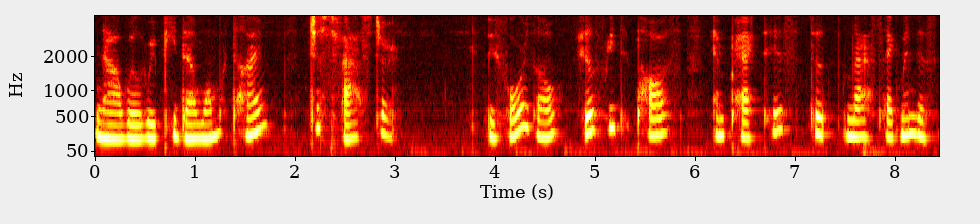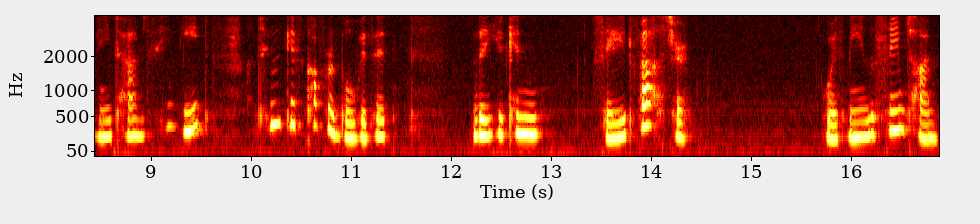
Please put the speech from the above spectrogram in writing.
Now we'll repeat that one more time, just faster. Before though, feel free to pause and practice the last segment as many times as you need until you get comfortable with it, that you can say it faster with me in the same time.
